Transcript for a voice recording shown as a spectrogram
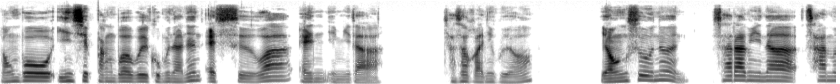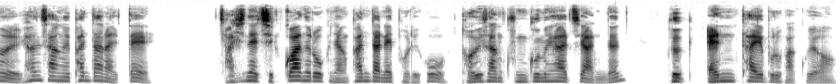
정보 인식 방법을 구분하는 S와 N입니다. 자석 아니고요. 영수는 사람이나 사물, 현상을 판단할 때 자신의 직관으로 그냥 판단해 버리고 더 이상 궁금해하지 않는 극 N 타입으로 봤고요.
